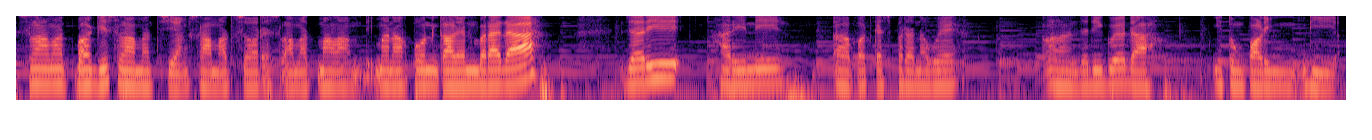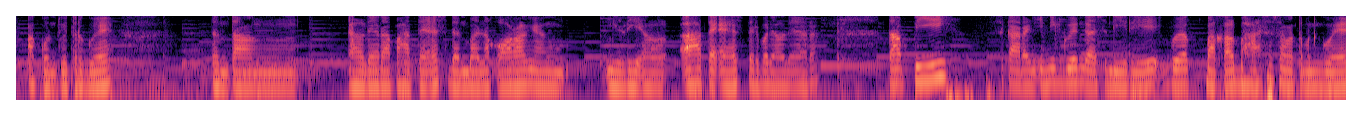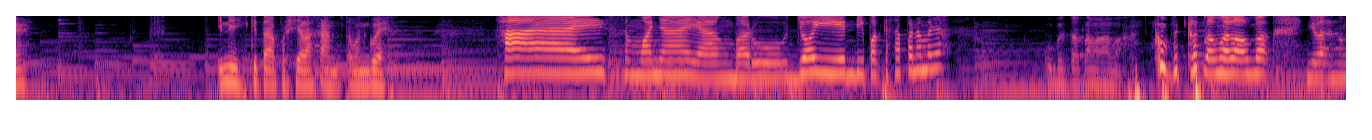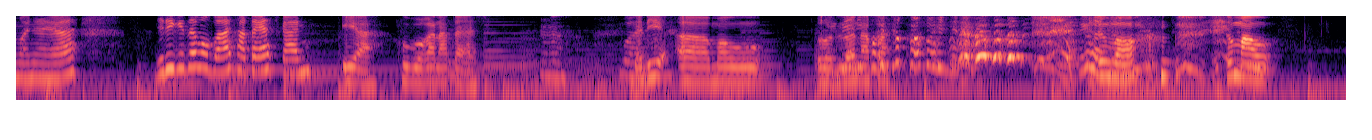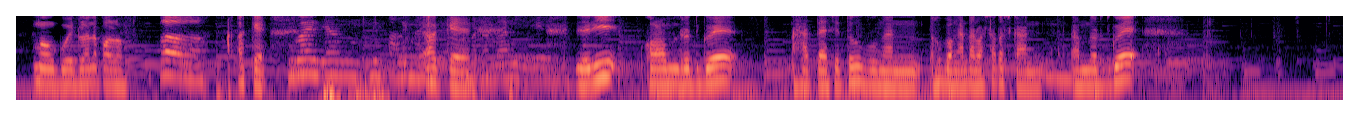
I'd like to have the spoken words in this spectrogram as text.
Selamat pagi, selamat siang, selamat sore, selamat malam Di mana pun kalian berada. Jadi hari ini uh, podcast perdana gue uh, Jadi gue udah ngitung polling di akun Twitter gue Tentang LDR apa HTS Dan banyak orang yang milih L HTS daripada LDR Tapi sekarang ini gue nggak sendiri Gue bakal bahas sama temen gue ini kita persilahkan teman gue. Hai semuanya yang baru join di podcast apa namanya? Kubetot lama-lama. Kubetot lama-lama. Gila namanya ya. Jadi kita mau bahas HTS kan? Iya, hubungan HTS. Hmm, Jadi uh, mau lo duluan apa? Itu mau itu mau mau gue duluan apa lo? Lo, Oke. Okay. gue yang nimpalin aja. Oke. Okay. Jadi kalau menurut gue HTS itu hubungan hubungan tanpa status kan. Hmm. Menurut gue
